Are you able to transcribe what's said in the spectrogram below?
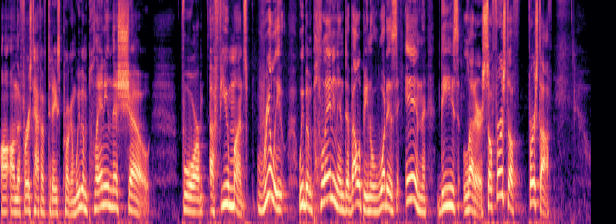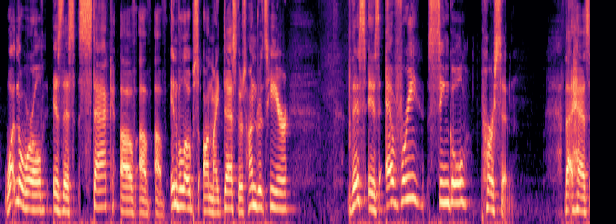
on the first half of today's program. We've been planning this show for a few months. Really, we've been planning and developing what is in these letters. So first off, first off, what in the world is this stack of, of, of envelopes on my desk? There's hundreds here. This is every single person that has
